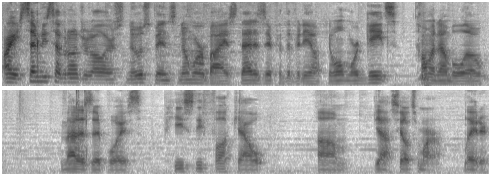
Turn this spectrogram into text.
Alright, $7,700, no spins, no more buys. That is it for the video. If you want more gates, comment down below. And that is it, boys. Peace the fuck out. Um, yeah, see y'all tomorrow. Later.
